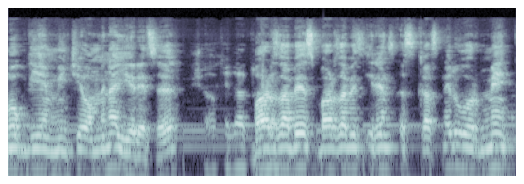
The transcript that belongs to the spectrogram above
մոգդի են մինչև ամենաերեցը Բարձաբես, բարձաբես իրենց ըսկացնելու որ մենք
